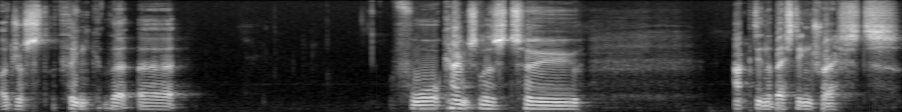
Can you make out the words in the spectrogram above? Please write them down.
I just think that uh, for councillors to act in the best interests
